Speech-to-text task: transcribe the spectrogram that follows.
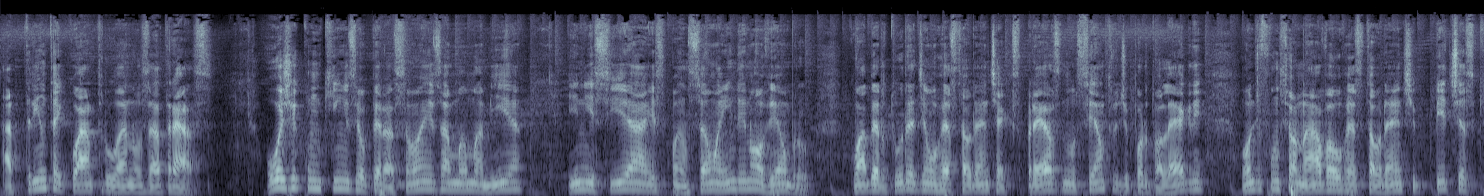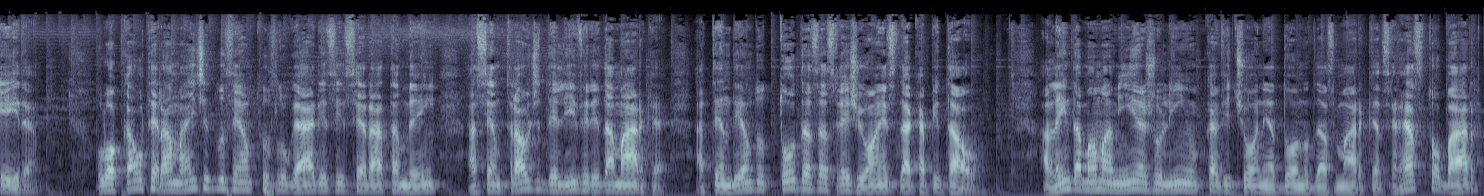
há 34 anos atrás. Hoje, com 15 operações, a Mamamia inicia a expansão ainda em novembro, com a abertura de um restaurante express no centro de Porto Alegre, onde funcionava o restaurante Petisqueira. O local terá mais de 200 lugares e será também a central de delivery da marca, atendendo todas as regiões da capital. Além da Mamamia, Julinho Caviccione é dono das marcas Restobar,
